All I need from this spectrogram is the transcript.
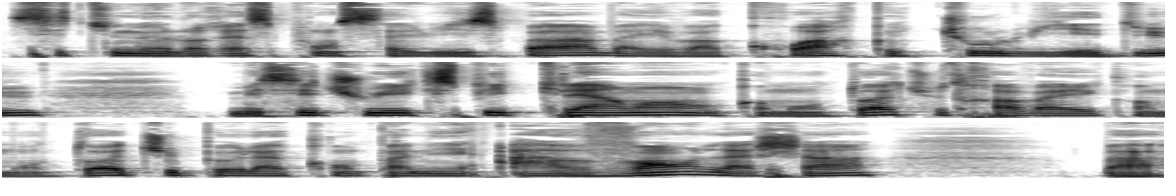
si tu ne le responsabilises pas, bah, il va croire que tout lui est dû. Mais si tu lui expliques clairement comment toi tu travailles, comment toi tu peux l'accompagner avant l'achat, bah,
